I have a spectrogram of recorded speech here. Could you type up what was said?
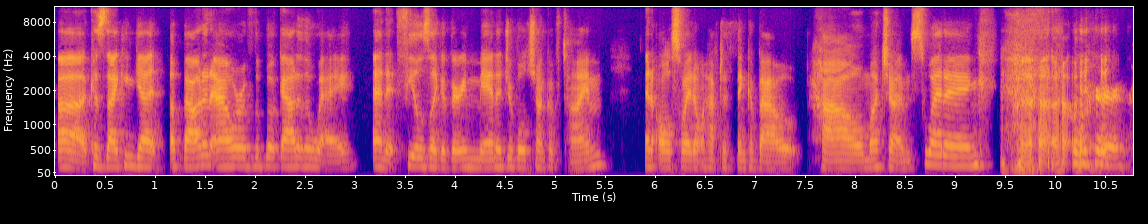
because uh, I can get about an hour of the book out of the way and it feels like a very manageable chunk of time and also I don't have to think about how much I'm sweating or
